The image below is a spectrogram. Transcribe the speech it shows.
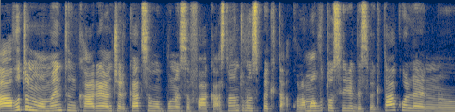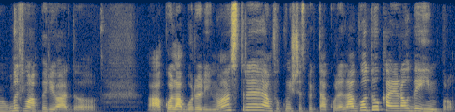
a avut un moment în care a încercat să mă pună să fac asta într-un spectacol. Am avut o serie de spectacole în uh, ultima perioadă a colaborării noastre. Am făcut niște spectacole la Godot care erau de impro.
